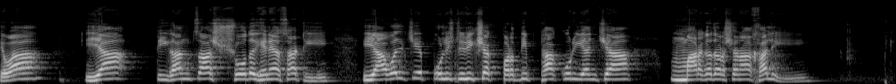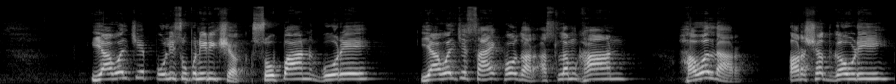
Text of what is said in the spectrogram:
तेव्हा या तिघांचा शोध घेण्यासाठी यावलचे पोलीस निरीक्षक प्रदीप ठाकूर यांच्या मार्गदर्शनाखाली यावलचे पोलीस उपनिरीक्षक सोपान गोरे यावलचे सहायक फौजदार असलम खान हवलदार अर्षद गवडी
